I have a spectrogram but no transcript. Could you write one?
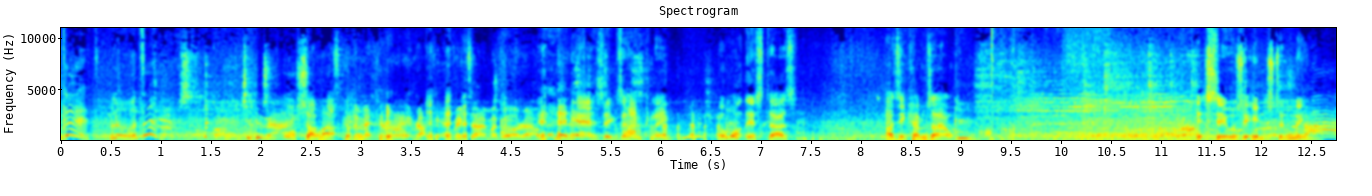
good lord. or right. some That's going to make a right racket every time I go around. yes, exactly. but what this does, as it comes out, it seals it instantly. Wow.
